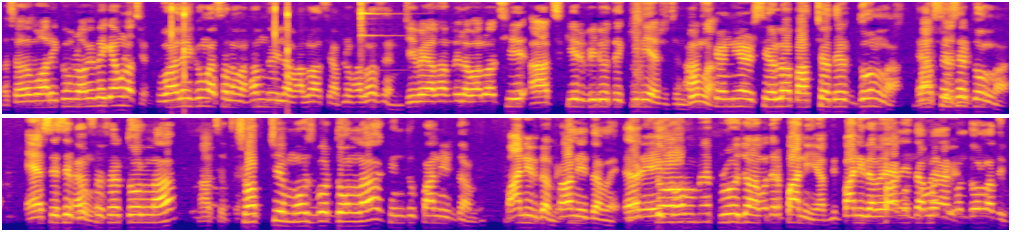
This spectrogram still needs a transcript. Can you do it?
আসসালামু আলাইকুম রবি ভাই কেমন আছেন? ওয়ালাইকুম আসসালাম আলহামদুলিল্লাহ ভালো আছি। আপনি ভালো আছেন? জি ভাই আলহামদুলিল্লাহ ভালো আছি। আজকের ভিডিওতে কি নিয়ে এসেছেন? দোলনা? আজকে নিয়ে এসেছি হলো বাচ্চাদের দোলনা এসএস এর দোলনা। এসএস এর দোলনা। এর দোলনা আচ্ছা আচ্ছা। সবচেয়ে মজবুত দোলনা কিন্তু পানির দামে। পানির দামে। পানির দামে মানে একদম প্রয়োজন আমাদের পানি। আপনি পানি দামে পানির দামে এখন। দোলনা দিব।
